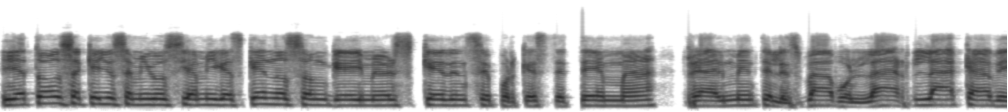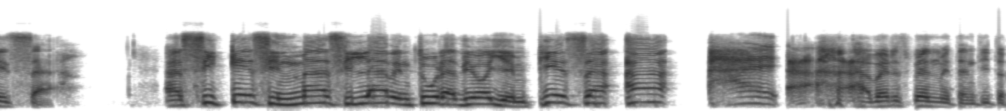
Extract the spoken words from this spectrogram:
y a todos aquellos amigos y amigas que no son gamers, quédense porque este tema realmente les va a volar la cabeza. Así que sin más, y la aventura de hoy empieza a... Ay, a, ver, espérenme tantito.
